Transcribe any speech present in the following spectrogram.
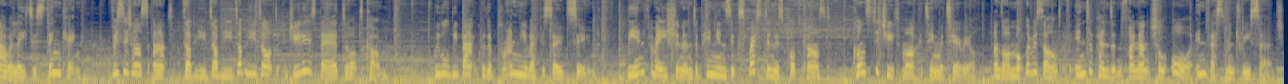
our latest thinking, visit us at www.juliusbaer.com. We will be back with a brand new episode soon. The information and opinions expressed in this podcast constitute marketing material and are not the result of independent financial or investment research.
